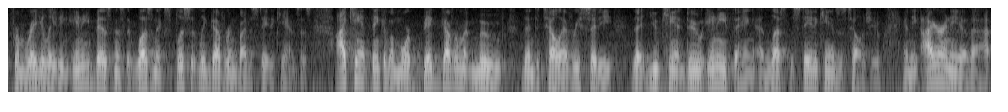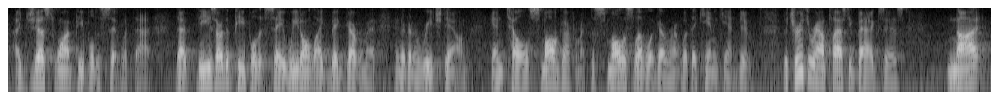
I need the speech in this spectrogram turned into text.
from regulating any business that wasn't explicitly governed by the state of Kansas. I can't think of a more big government move than to tell every city that you can't do anything unless the state of Kansas tells you. And the irony of that, I just want people to sit with that. That these are the people that say we don't like big government and they're going to reach down and tell small government, the smallest level of government, what they can and can't do. The truth around plastic bags is not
